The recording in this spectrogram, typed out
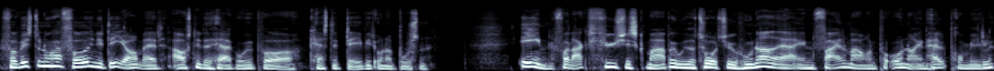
For hvis du nu har fået en idé om, at afsnittet her går ud på at kaste David under bussen, en forlagt fysisk mappe ud af 2200 er en fejlmagen på under en halv promille.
